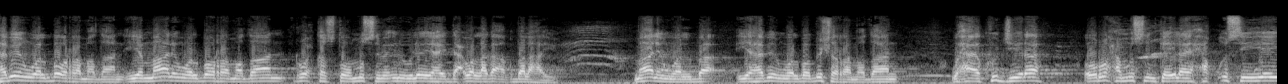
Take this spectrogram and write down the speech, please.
habeen walboo ramadaan iyo maalin walboo ramadaan ruux kastooo muslima inuu leeyahay dacwo laga aqbalahayo. Maalin walba iyo habeen walbo bisha ramadaan waxaa ku jira oo ruuxa muslimka ilaahay xaq u siiyey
